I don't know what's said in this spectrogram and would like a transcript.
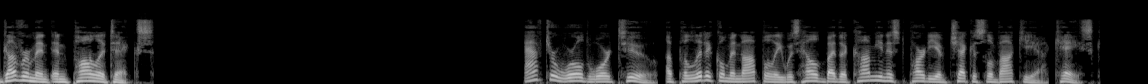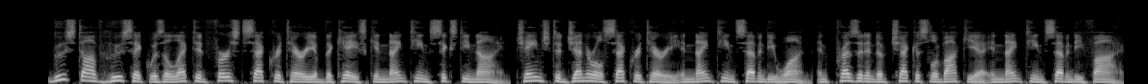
Government and politics After World War II, a political monopoly was held by the Communist Party of Czechoslovakia Gustav Husák was elected first secretary of the KSČ in 1969 changed to general secretary in 1971 and president of Czechoslovakia in 1975.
